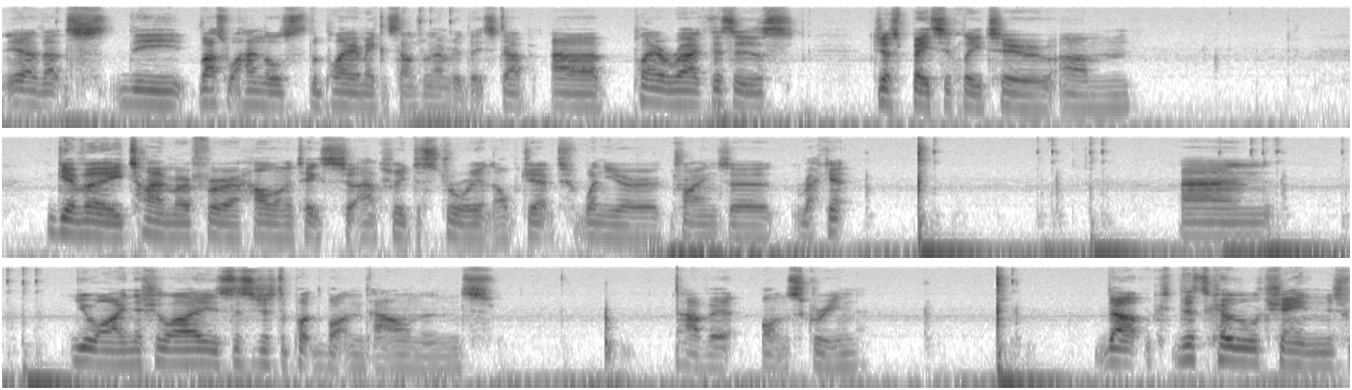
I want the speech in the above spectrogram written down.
yeah, that's the that's what handles the player making sounds whenever they step. Uh, player rec. This is just basically to um, give a timer for how long it takes to actually destroy an object when you're trying to wreck it. And UI initialize, this is just to put the button down and have it on screen. That This code will change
